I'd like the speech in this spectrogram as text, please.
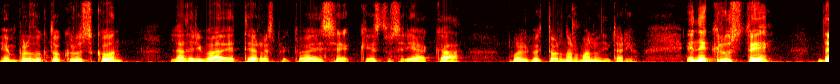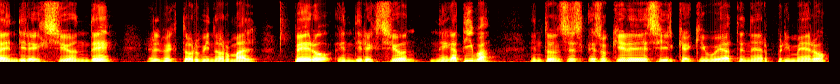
en producto cruz con la derivada de t respecto a s, que esto sería k por el vector normal unitario. n cruz t da en dirección de el vector binormal, pero en dirección negativa. Entonces eso quiere decir que aquí voy a tener primero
